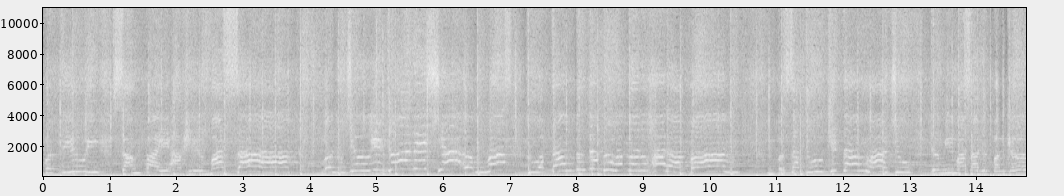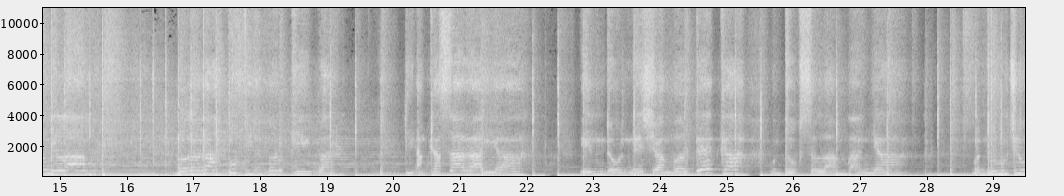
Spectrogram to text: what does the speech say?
pertiwi Sampai akhir masa. Menuju Indonesia emas Dua dan dua penuh harapan. Bersatu kita maju Demi masa depan gemilang. Merah putih berkibar di angkasa raya. Indonesia merdeka untuk selamanya Menuju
